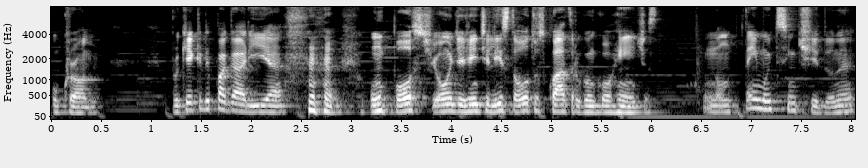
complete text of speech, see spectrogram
o Chrome. Por que, que ele pagaria um post onde a gente lista outros quatro concorrentes? Não tem muito sentido, né?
